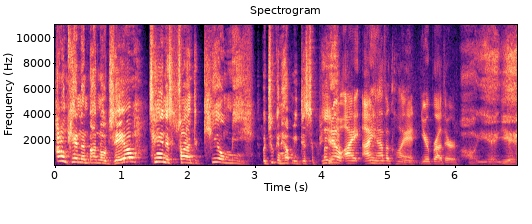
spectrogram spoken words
I don't care nothing about no jail. Chin is trying to kill me, but you can help me disappear. Oh, no, I, I have a client, your brother. Oh, yeah, yeah.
